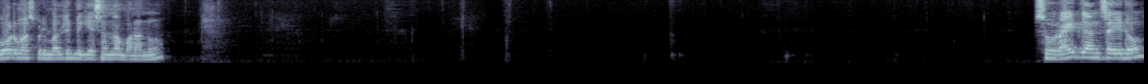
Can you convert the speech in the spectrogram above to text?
போர்டு மாஸ்படி மல்டிப்ளிகேஷன் தான் பண்ணணும். ஸோ ரைட் ஹேண்ட் சைடும்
